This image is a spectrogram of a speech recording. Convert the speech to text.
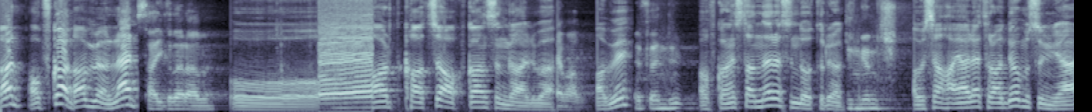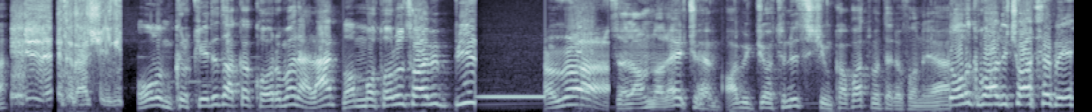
Lan Afgan ne yapıyorsun lan? Saygılar abi. Oo. Hard katı Afgansın galiba. Eyvallah. Abi Efendim Afganistan neresinde oturuyorsun? bilmiyorum ki. Abi sen hayalet radyo musun ya? Ne kadar çilgin. Oğlum 47 dakika koruma ne lan? Lan motorun sahibi bir... Allah. Selamünaleyküm. Abi götünü sikeyim kapatma telefonu ya. Yoluk malikane mi?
